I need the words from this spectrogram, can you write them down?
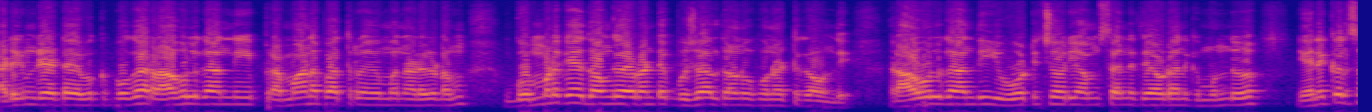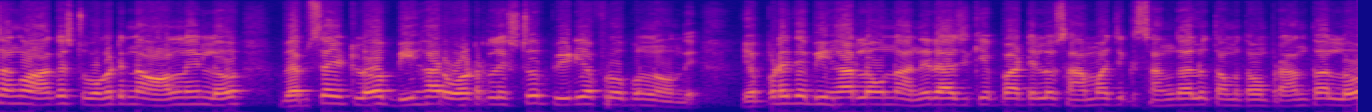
అడిగిన డేటా ఇవ్వకపోగా రాహుల్ గాంధీ ప్రమాణ పత్రం ఇవ్వమని అడగడం గుమ్మడికాయ దొంగ ఎవరంటే భుజాలు తణుకున్నట్టుగా ఉంది. రాహుల్ గాంధీ ఈ ఓటు చోరీ అంశాన్ని తేవడానికి ముందు ఎన్నికల సంఘం ఆగస్టు ఒకటిన ఆన్లైన్లో వెబ్సైట్లో బీహార్ ఓటర్ లిస్టు పీడిఎఫ్ రూపంలో ఉంది. ఎప్పుడైతే బీహార్లో ఉన్న అన్ని రాజకీయ పార్టీలు సామాజిక సంఘాలు తమ తమ ప్రాంతాల్లో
